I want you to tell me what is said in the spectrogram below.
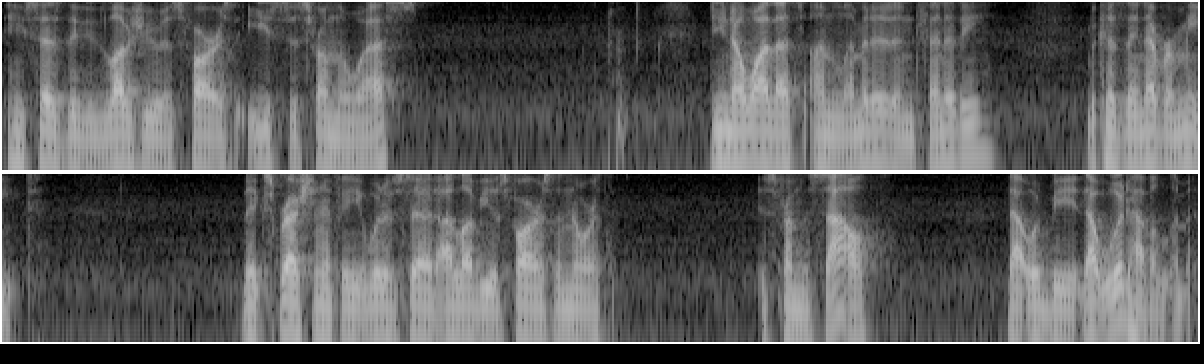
he says that he loves you as far as the east is from the west, do you know why that's unlimited infinity? Because they never meet the expression if he would have said i love you as far as the north is from the south that would be that would have a limit.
